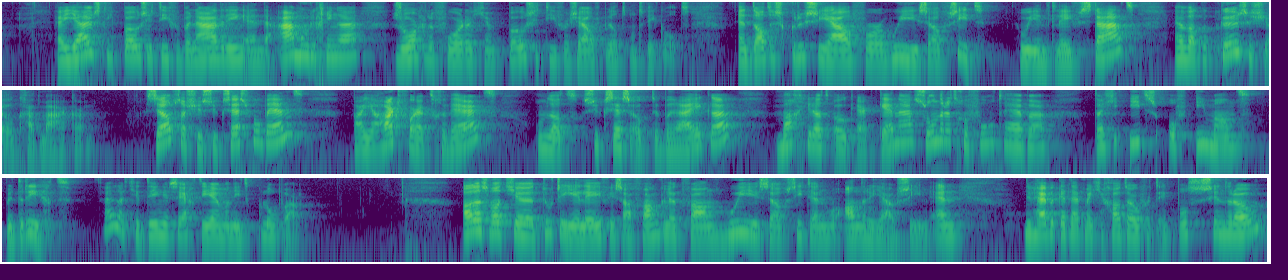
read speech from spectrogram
Juist die positieve benadering en de aanmoedigingen zorgen ervoor dat je een positiever zelfbeeld ontwikkelt. En dat is cruciaal voor hoe je jezelf ziet, hoe je in het leven staat en welke keuzes je ook gaat maken. Zelfs als je succesvol bent, waar je hard voor hebt gewerkt om dat succes ook te bereiken, mag je dat ook erkennen zonder het gevoel te hebben dat je iets of iemand bedriegt. dat je dingen zegt die helemaal niet kloppen. Alles wat je doet in je leven is afhankelijk van hoe je jezelf ziet en hoe anderen jou zien. En nu heb ik het net met je gehad over het imposter syndroom.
